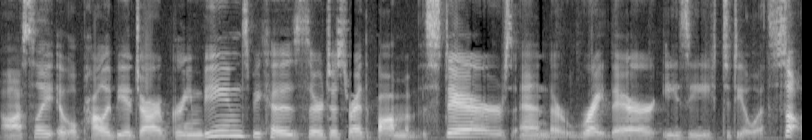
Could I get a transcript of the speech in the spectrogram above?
Honestly, it will probably be a jar of green beans because they're just right at the bottom of the stairs and they're right there, easy to deal with. So,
